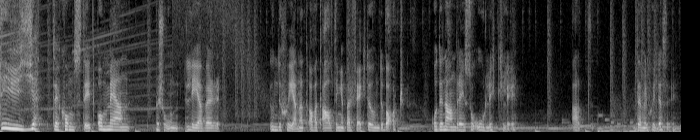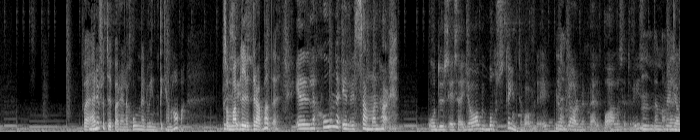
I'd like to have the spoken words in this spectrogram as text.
Det är ju jättekonstigt om en person lever under skenet av att allting är perfekt och underbart och den andra är så olycklig att den vill skilja sig. Vad är det för typ av relationer du inte kan ha? Som har Precis. blivit drabbade? Är det relationer eller sammanhang? Och du säger så här, jag måste inte vara med dig. Jag Nej. klarar mig själv på alla sätt och vis. Mm, men men jag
